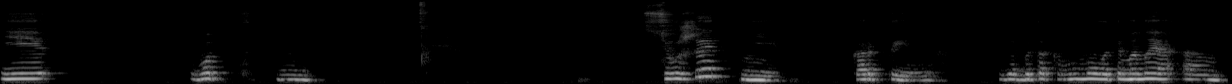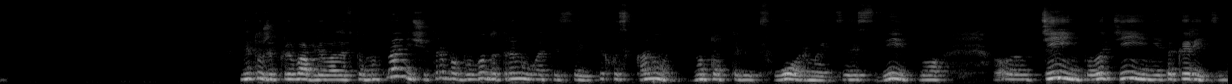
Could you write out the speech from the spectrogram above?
І от сюжетні картини, як би так мовити, мене ем, не дуже приваблювали в тому плані, що треба було дотримуватися якихось канонів. Ну, тобто форми, це світло, е, тінь, полотінь і таке різне.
